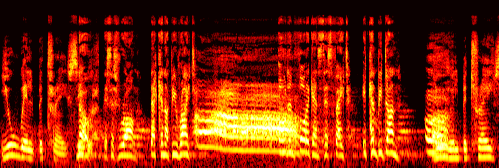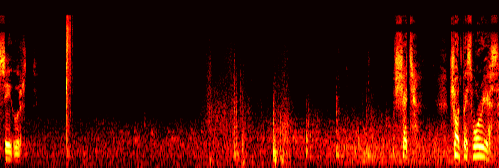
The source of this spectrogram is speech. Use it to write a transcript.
You will betray No, this is wrong. That cannot be right. Ah! Odin fought against his fate. It can be done. You will betray Sigurd. Shit. Kjotve's warriors.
